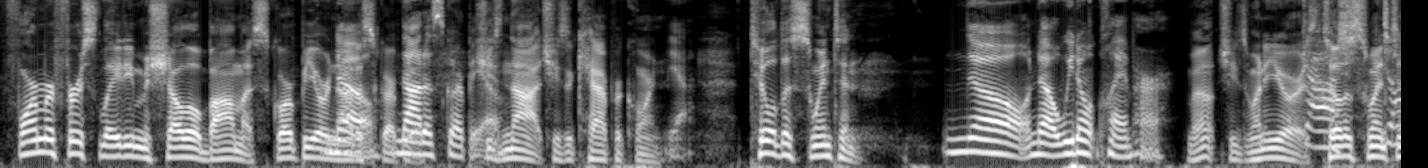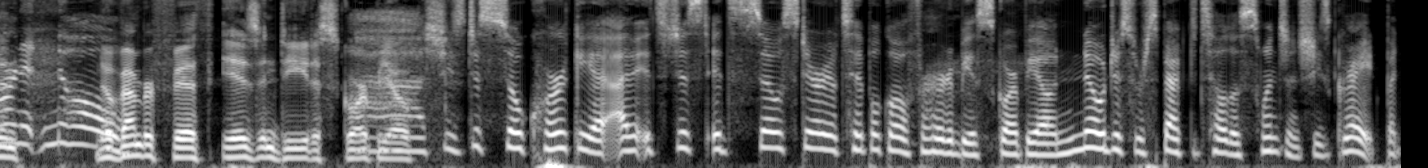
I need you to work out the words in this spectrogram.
Former First Lady Michelle Obama, Scorpio or not a Scorpio? not a Scorpio. She's not. She's a Capricorn. Yeah. Tilda Swinton. No, no, we don't claim her. Well, she's one of yours. Gosh, Tilda Swinton. darn it, no. November 5th is indeed a Scorpio. Ah, she's just so quirky. I, I, it's just, it's so stereotypical for her to be a Scorpio. No disrespect to Tilda Swinton. She's great, but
